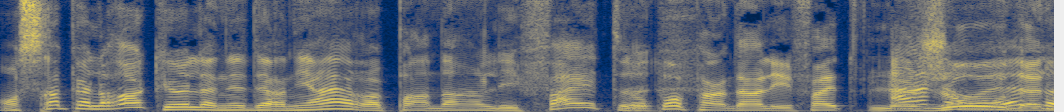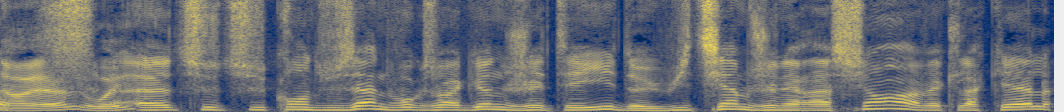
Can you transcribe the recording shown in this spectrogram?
On se rappellera que l'année dernière, pendant les fêtes, Non, pas pendant les fêtes, le jour Noël, de Noël, oui. tu, tu conduisais une Volkswagen GTI de huitième génération avec laquelle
